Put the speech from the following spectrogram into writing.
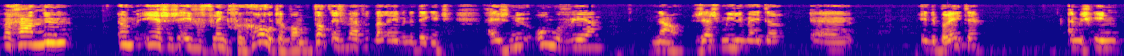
we gaan nu hem eerst eens even flink vergroten. Want dat is wel even een dingetje. Hij is nu ongeveer nou, 6 mm uh, in de breedte. En misschien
